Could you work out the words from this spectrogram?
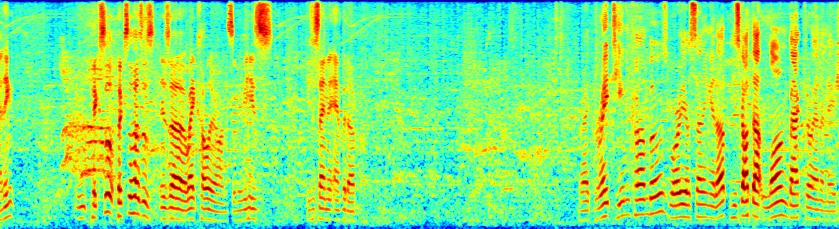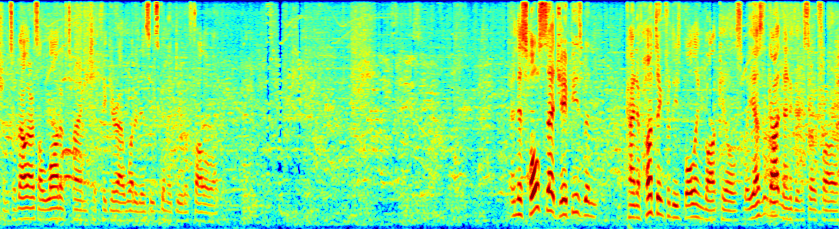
I think ooh, PiXL PiXL has his, his uh, white color on, so maybe he's he's deciding to amp it up. All right, great team combos. Wario setting it up. He's got that long back throw animation, so Valor has a lot of time to figure out what it is he's going to do to follow up. And this whole set, JP's been kind of hunting for these bowling ball kills, but he hasn't gotten anything so far.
